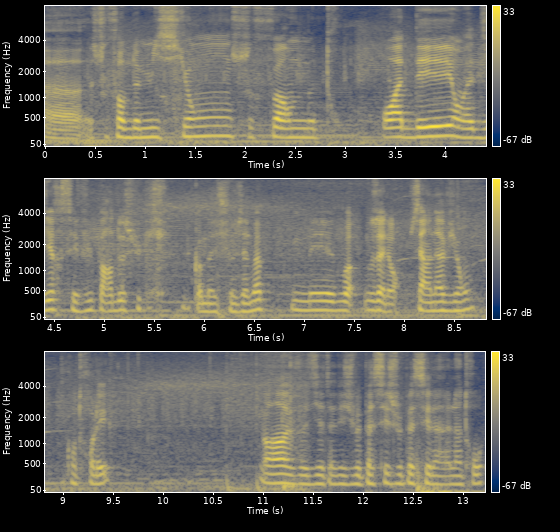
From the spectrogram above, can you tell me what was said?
euh, sous forme de mission, sous forme 3D, on va dire, c'est vu par-dessus comme un shoot'em up, mais voilà, vous allez voir, c'est un avion contrôlé. Oh, vas-y, attendez, je vais passer, je vais passer l'intro.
